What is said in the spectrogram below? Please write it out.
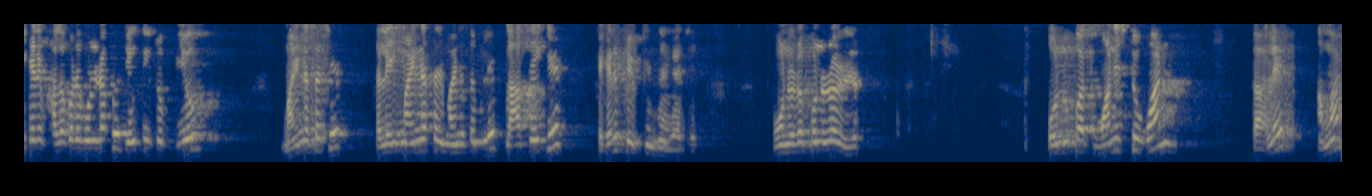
এখানে ভালো করে মনে রাখো, যেহেতু একটু বিয়োগ মাইনাস আছে, তাহলে এই মাইনাস আর মাইনাসে মিলে প্লাস হয়ে গিয়ে এখানে ফিফটিন হয়ে গেছে। পনেরো পনেরো অনুপাত ওয়ান ইস টু ওয়ান তাহলে আমার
